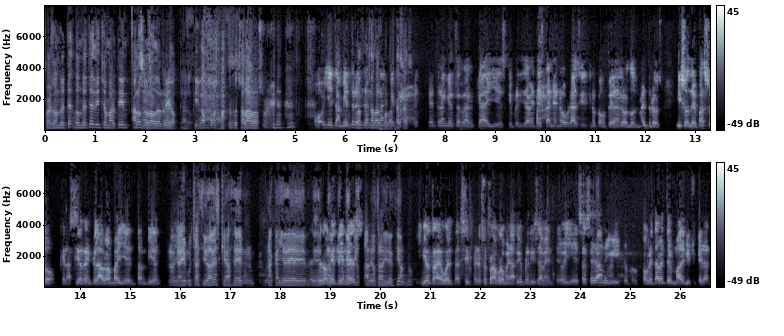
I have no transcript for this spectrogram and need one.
Pues donde te, donde te he dicho, Martín, al otro Claro, lado del río, claro, que claro. cuatro salados. Oye, también tendrán, que, tendrán que cerrar calles que precisamente están en obras y no conceden los dos metros y son de paso. Que las cierren, que la abran Bayern también. Bueno, ya hay muchas ciudades que hacen una calle de, de lo que tienes. y otra de otra dirección, ¿no? Y otra de vuelta, sí, pero eso es por aglomeración precisamente. Oye, esas eran, y co- concretamente en Madrid, que eran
